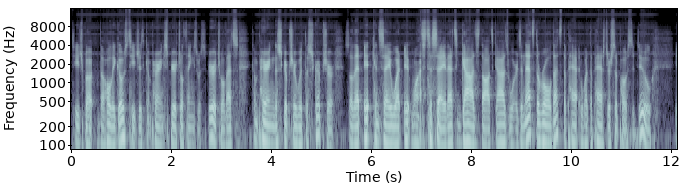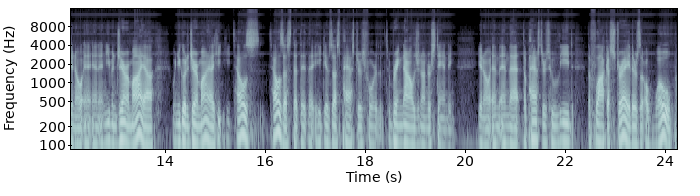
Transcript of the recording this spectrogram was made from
teach, but the Holy Ghost teacheth, comparing spiritual things with spiritual. That's comparing the scripture with the scripture so that it can say what it wants to say. That's God's thoughts, God's words. And that's the role, that's the pa- what the pastor's supposed to do. You know, and, and, and even Jeremiah, when you go to Jeremiah, he, he tells tells us that, that, that he gives us pastors for to bring knowledge and understanding, you know, and, and that the pastors who lead the flock astray, there's a woe p-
